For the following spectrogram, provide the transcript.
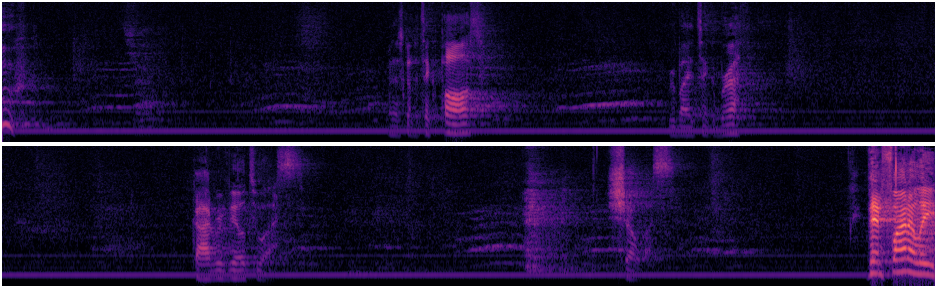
Whew. I'm just going to take a pause. Everybody take a breath. God revealed to us. Show us. Then finally,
